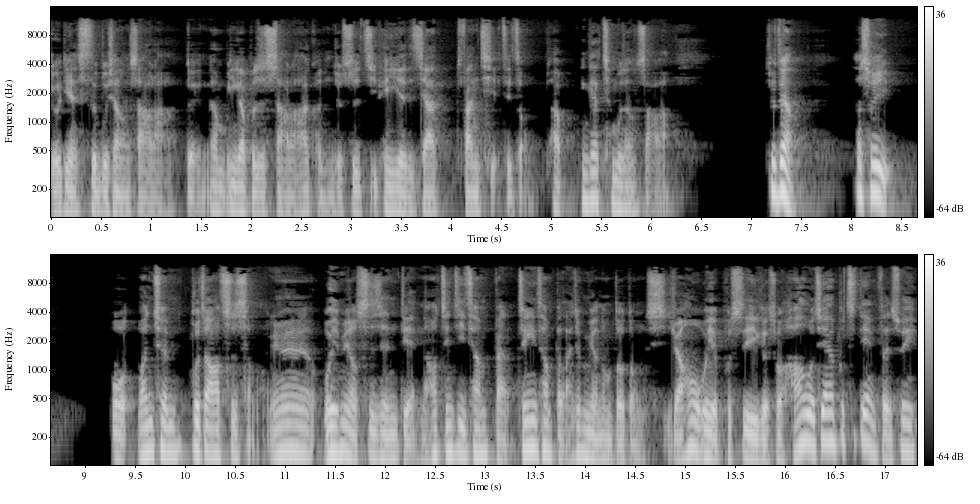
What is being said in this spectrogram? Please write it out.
有点四不像的沙拉，对，那应该不是沙拉，它可能就是几片叶子加番茄这种，它应该称不上沙拉，就这样。那所以我完全不知道吃什么，因为我也没有事先点，然后经济舱本经济舱本来就没有那么多东西，然后我也不是一个说好，我现在不吃淀粉，所以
